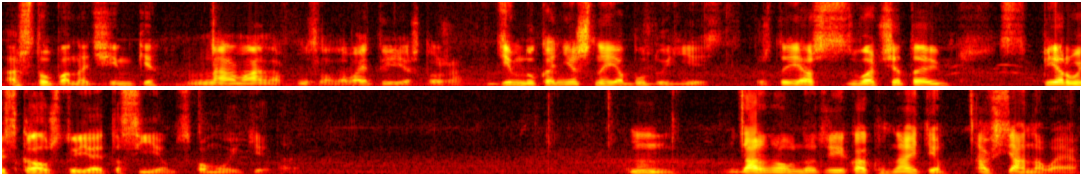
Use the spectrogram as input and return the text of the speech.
А что по начинке? Нормально, вкусно. Давай ты ешь тоже. Дим, ну конечно я буду есть. Потому что я вообще-то первый сказал, что я это съем с помойки. М, Да ну внутри, как знаете, овсяновая.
